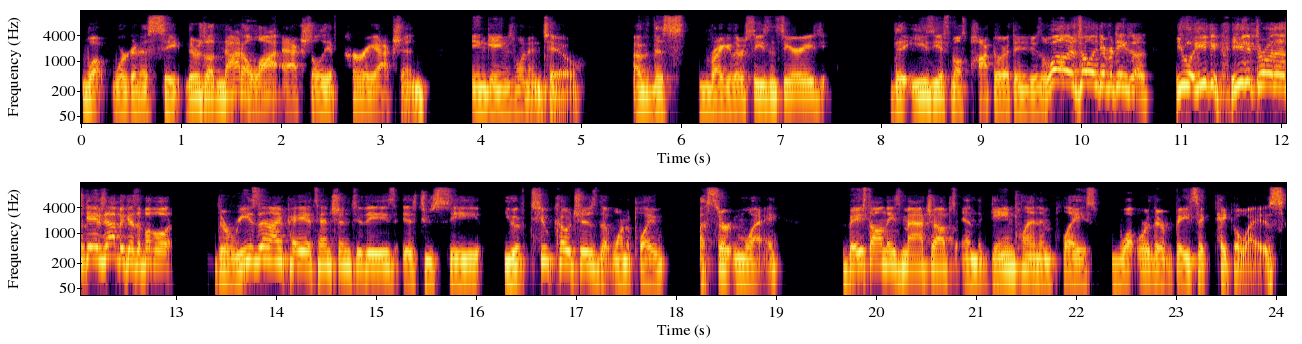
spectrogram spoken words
what we're going to see. There's a, not a lot actually of Curry action in games one and two of this regular season series. The easiest, most popular thing to do is, well, there's totally different teams. You you can you can throw those games out because of blah, blah, blah. The reason I pay attention to these is to see you have two coaches that want to play a certain way. Based on these matchups and the game plan in place, what were their basic takeaways?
